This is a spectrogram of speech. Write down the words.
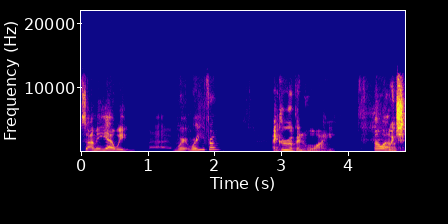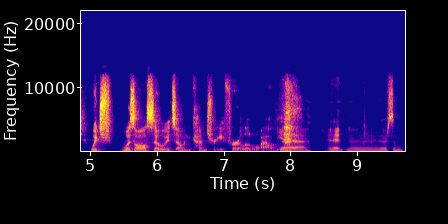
so I mean, yeah, we. Uh, where where are you from? I grew up in Hawaii, Oh wow. which which was also its own country for a little while. yeah, and it, uh, there's some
